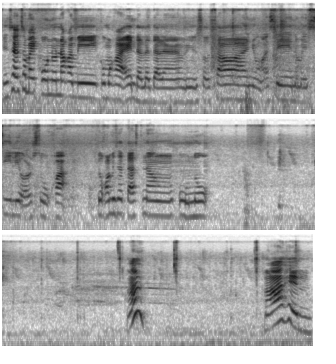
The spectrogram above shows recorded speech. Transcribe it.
Minsan sa may puno na kami kumakain, dala-dala namin yung sausawan, yung asin na may sili or suka. Doon kami sa taas ng puno. Hmm! Maahim.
